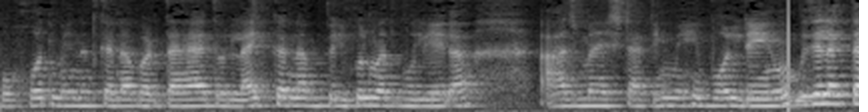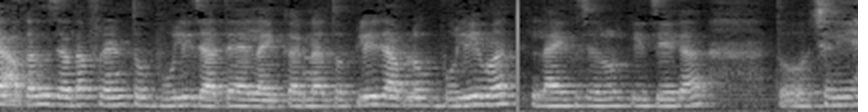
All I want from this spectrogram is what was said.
बहुत मेहनत करना पड़ता है तो लाइक करना बिल्कुल मत भूलिएगा। आज मैं स्टार्टिंग में ही बोल रही हूँ। मुझे लगता है आधा से ज़्यादा फ्रेंड तो भूल ही जाते हैं लाइक करना तो प्लीज़ आप लोग भूलिए मत। लाइक ज़रूर कीजिएगा। तो चलिए,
